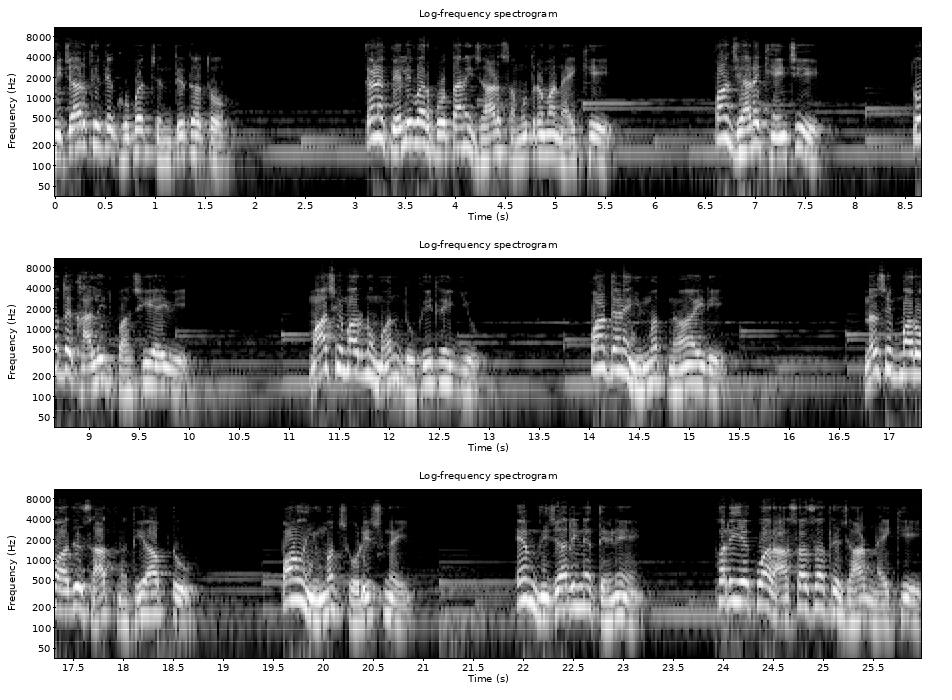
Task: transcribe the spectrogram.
વિચારથી તે ખૂબ જ ચિંતિત હતો. તેણે પહેલીવાર પોતાની ઝાડ સમુદ્રમાં નાખી, પણ જ્યારે ખેંચી, તો તે ખાલી જ પાછી આવી. માછીમારનું મન દુઃખી થઈ ગયું, પણ તેણે હિંમત ન હારી. નસીબ મારો આજે સાથ નથી આપતું, પણ હું હિંમત છોડીશ નહીં. એમ વિચારીને તેણે ફરી એકવાર આશા સાથે ઝાડ નાખી.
